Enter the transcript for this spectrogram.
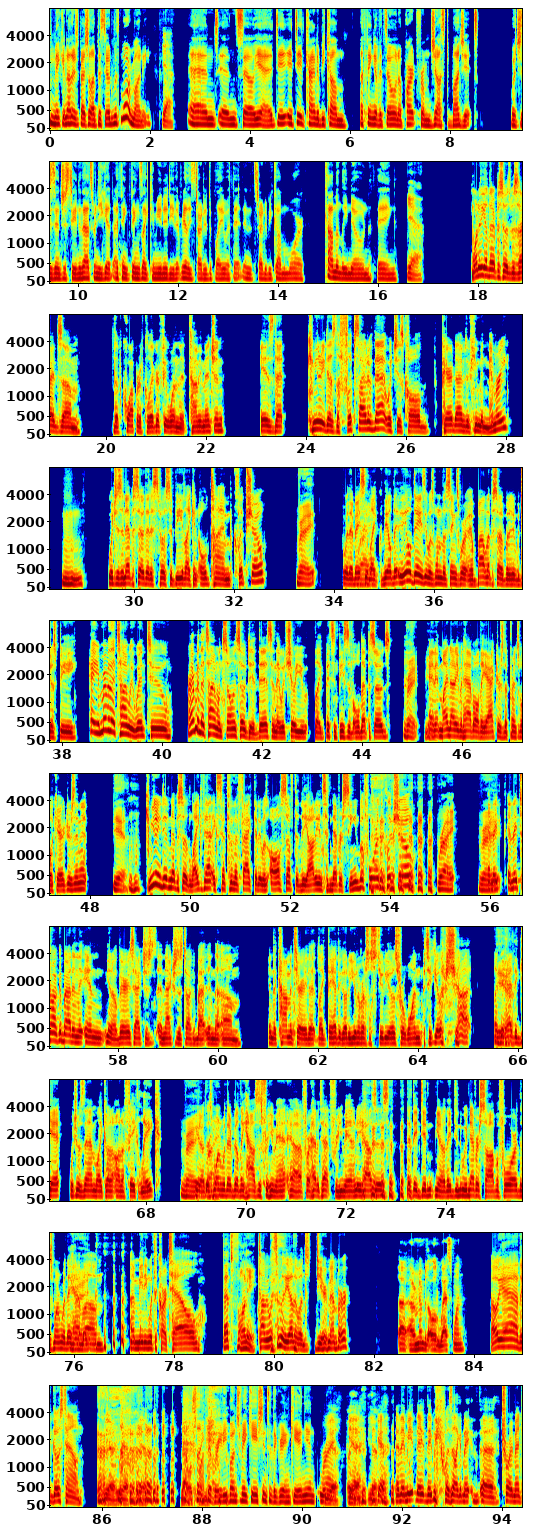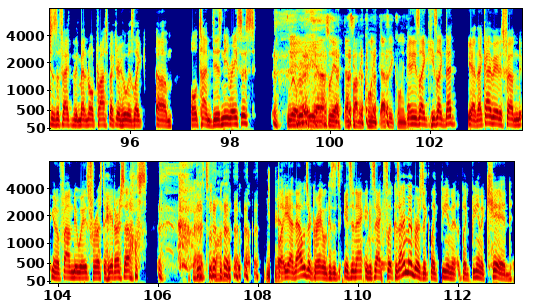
make another special episode with more money Yeah. and and so yeah it did it did kind of become a thing of its own apart from just budget which is interesting and that's when you get i think things like community that really started to play with it and it started to become a more commonly known thing Yeah. One of the other episodes besides um, the cooperative calligraphy one that Tommy mentioned is that Community does the flip side of that, which is called Paradigms of Human Memory, mm-hmm. which is an episode that is supposed to be like an old time clip show right where they're basically Right. like the old the old days. It was one of those things where a bottle episode, but it would just be, hey, you remember that time we went to? Remember that time when so and so did this, and they would show you like bits and pieces of old episodes, right Yeah. and it might not even have all the actors, the principal characters in it. Yeah Community did an episode like that, except for the fact that it was all stuff that the audience had never seen before in the clip show. right. right And they and they talk about in the in you know various actors and actresses talk about in the um in the commentary that like they had to go to Universal Studios for one particular shot. Like they had to get, which was them like on, on a fake lake. Right You know, there's right. one where they're building houses for human uh, for Habitat for Humanity houses that they didn't, you know, they didn't we never saw before. There's one where they have Right. um a meeting with the cartel. That's funny. Tommy, what's some of the other ones? Do you remember? Uh, I remember the old West one. Oh yeah, the ghost town. Yeah, yeah, yeah. That was like the brady bunch vacation to the grand canyon Right. Yeah. Oh, yeah, yeah. yeah. And they meet. They they meet. Was it like a, uh, Troy mentions the fact that they met an old prospector who was like um, old time Disney racist, Yeah, yeah, yeah. That's yeah. That's how they coined. That's how they coined and he's like he's like that. Yeah, that guy made us found you know found new ways for us to hate ourselves. That's funny. But yeah, that was a great one because it's it's an exact flip. Because I remember as like, like being a, like being a kid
